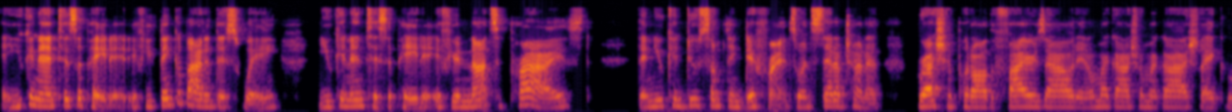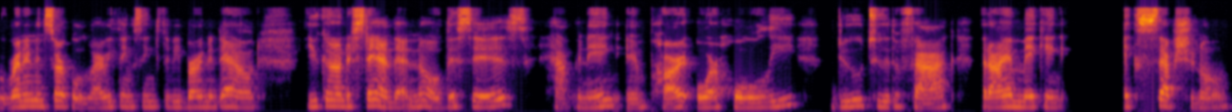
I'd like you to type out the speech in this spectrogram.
You can anticipate it. If you think about it this way, you can anticipate it. If you're not surprised, then you can do something different. So instead of trying to rush and put all the fires out and oh my gosh, oh my gosh, like we're running in circles where everything seems to be burning down, you can understand that no, this is happening in part or wholly due to the fact that I am making exceptional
